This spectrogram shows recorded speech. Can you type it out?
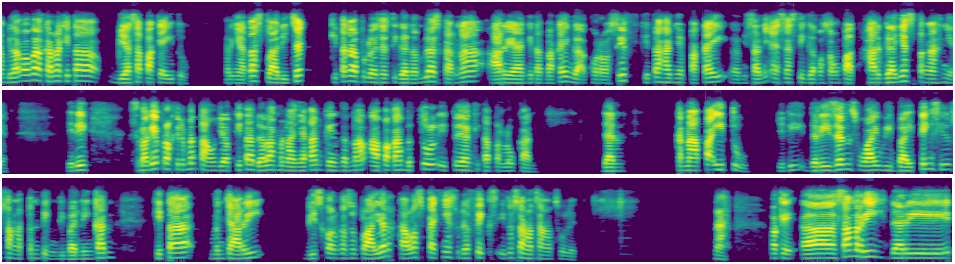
akan bilang oh enggak karena kita biasa pakai itu. Ternyata setelah dicek kita nggak perlu SS316 karena area yang kita pakai nggak korosif, kita hanya pakai uh, misalnya SS304, harganya setengahnya. Jadi sebagai procurement tanggung jawab kita adalah menanyakan ke internal apakah betul itu yang kita perlukan dan kenapa itu. Jadi the reasons why we buy things itu sangat penting dibandingkan kita mencari diskon ke supplier kalau speknya sudah fix itu sangat-sangat sulit. Nah, oke, okay, uh, summary dari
